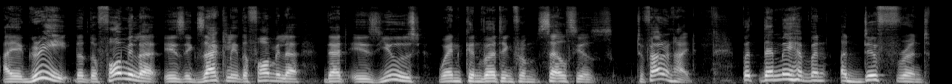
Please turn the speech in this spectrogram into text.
I agree that the formula is exactly the formula that is used when converting from Celsius to Fahrenheit, but there may have been a different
